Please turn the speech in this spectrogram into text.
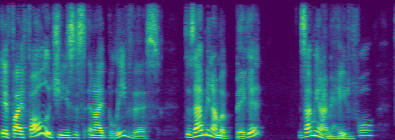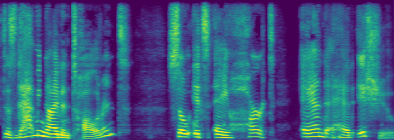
If I follow Jesus and I believe this, does that mean I'm a bigot? Does that mean I'm mm-hmm. hateful? Does that mean I'm intolerant? So it's a heart and a head issue.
